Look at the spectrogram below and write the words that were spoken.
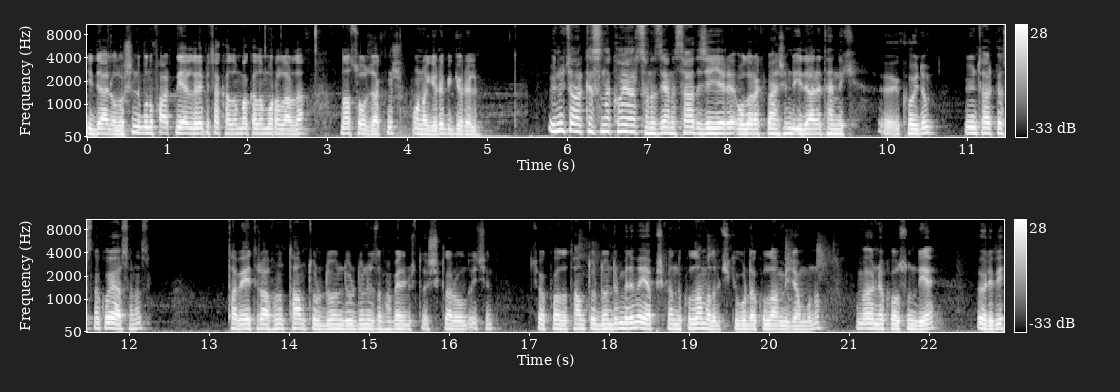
ideal olur. Şimdi bunu farklı yerlere bir takalım bakalım oralarda nasıl olacakmış ona göre bir görelim. Ünite arkasına koyarsanız yani sadece yere olarak ben şimdi idaretenlik e, koydum. Ünite arkasına koyarsanız tabi etrafını tam tur döndürdüğünüz zaman benim üstte ışıklar olduğu için çok fazla tam tur döndürmedim ve yapışkanını kullanmadım. Çünkü burada kullanmayacağım bunu. Ama örnek olsun diye öyle bir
